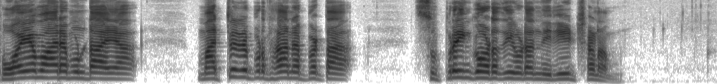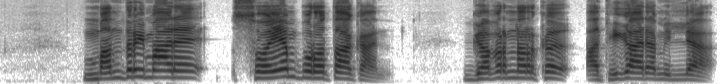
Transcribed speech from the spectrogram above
പോയ വാരമുണ്ടായ മറ്റൊരു പ്രധാനപ്പെട്ട സുപ്രീം കോടതിയുടെ നിരീക്ഷണം. മന്ത്രിമാരെ സ്വയം പുറത്താക്കാൻ ഗവർണർക്ക് അധികാരമില്ല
